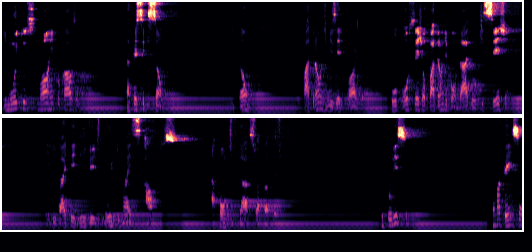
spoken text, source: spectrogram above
e muitos morrem por causa da perseguição. Então, o padrão de misericórdia, ou, ou seja, o padrão de bondade, ou o que seja, ele vai ter níveis muito mais altos, a ponto de dar sua própria vida. E por isso, é uma bênção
